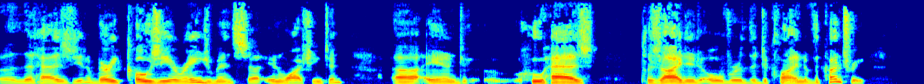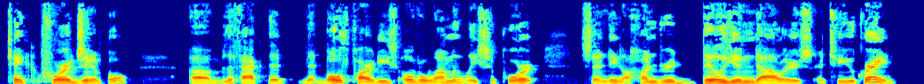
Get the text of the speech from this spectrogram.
uh, that has you know very cozy arrangements uh, in Washington, uh, and who has presided over the decline of the country. Take for example um, the fact that that both parties overwhelmingly support sending a hundred billion dollars to Ukraine.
